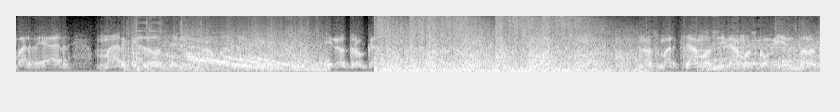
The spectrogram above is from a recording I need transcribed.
bombardear, márcalos en el mapa. En otro caso, nos marchamos y damos comienzo a los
